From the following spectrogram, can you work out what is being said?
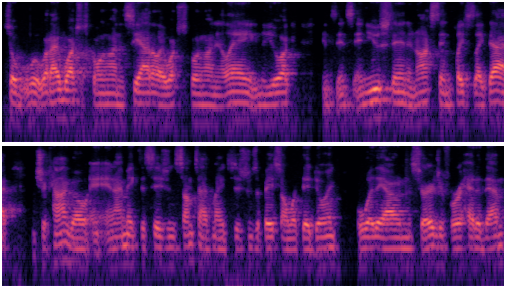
So what I watch is going on in Seattle. I watch what's going on in LA, in New York, in, in, in Houston, and Austin, places like that, in Chicago, and, and I make decisions. Sometimes my decisions are based on what they're doing or where they are in the surge. If we're ahead of them,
